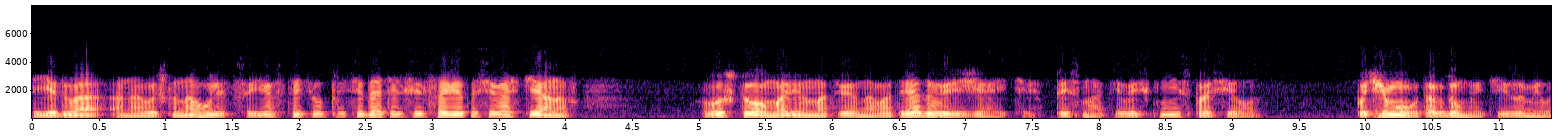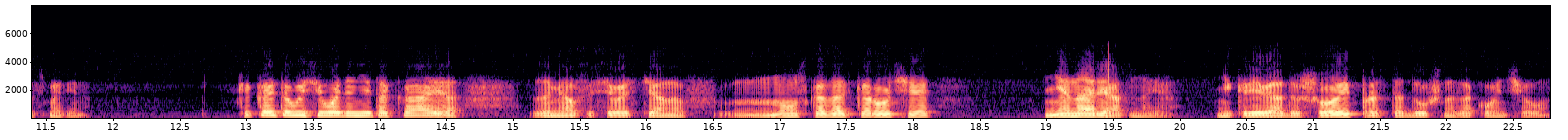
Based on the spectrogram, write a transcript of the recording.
Едва она вышла на улицу, ее встретил председатель сельсовета Севастьянов. «Вы что, Марина Матвеевна, в отряды уезжаете?» Присматриваясь к ней, спросил он. «Почему вы так думаете?» — изумилась Марина. «Какая-то вы сегодня не такая!» Замялся Севастьянов. «Ну, сказать короче, ненарядная». Не кривя душой, простодушно закончил.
